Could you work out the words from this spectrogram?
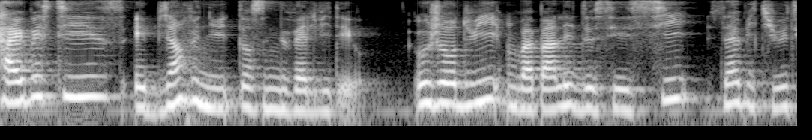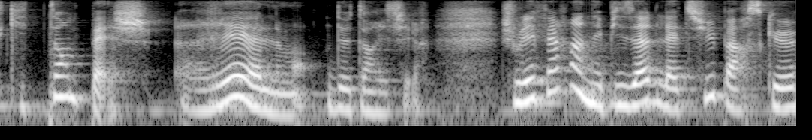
Hi besties et bienvenue dans une nouvelle vidéo. Aujourd'hui, on va parler de ces 6 habitudes qui t'empêchent réellement de t'enrichir. Je voulais faire un épisode là-dessus parce que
